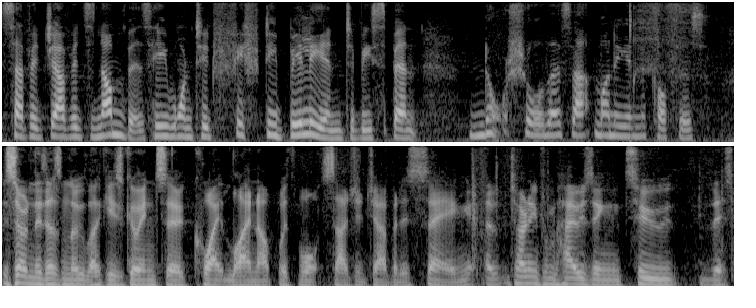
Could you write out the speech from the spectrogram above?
Sajid Javid's numbers. He wanted 50 billion to be spent. Not sure there's that money in the coffers. It certainly doesn't look like he's going to quite line up with what Sajid Javid is saying. Uh, turning from housing to this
